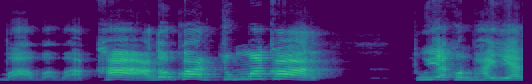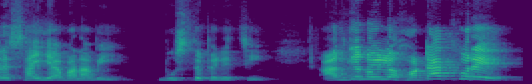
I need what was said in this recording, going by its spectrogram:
বা বাবা, খা, আদর কর, চুম্মা কর। তুই এখন ভাইয়ারে সাইয়া বানাবি, বুঝতে পেরেছি। আজকে নইলে হঠাৎ করে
